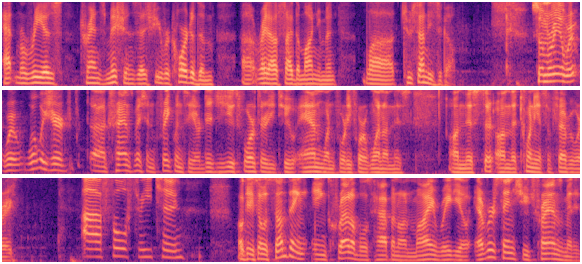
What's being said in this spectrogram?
at Maria's transmissions as she recorded them uh, right outside the monument uh, two Sundays ago. So, Maria, we're, we're, what was your uh, transmission frequency, or did you use 432 and 144.1 on this on this th- on the 20th of February? Uh, 432. Okay, so something incredible has happened on my radio ever since you transmitted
